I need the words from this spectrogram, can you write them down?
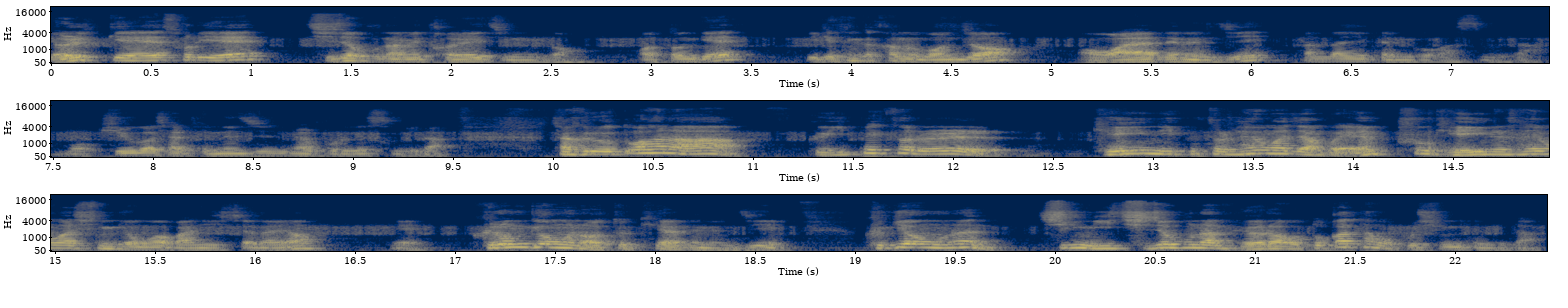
10개의 소리에 지저분함이 더해지는 거 어떤 게 이렇게 생각하면 먼저 어, 와야 되는지 판단이 되는 것 같습니다. 뭐 비유가 잘 됐는지는 잘 모르겠습니다. 자 그리고 또 하나 그 이펙터를 개인 이펙터를 사용하지 않고 앰프 개인을 사용하시는 경우가 많이 있잖아요. 예, 그런 경우는 어떻게 해야 되는지 그 경우는 지금 이 지저분한 배열하고 똑같다고 보시면 됩니다.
